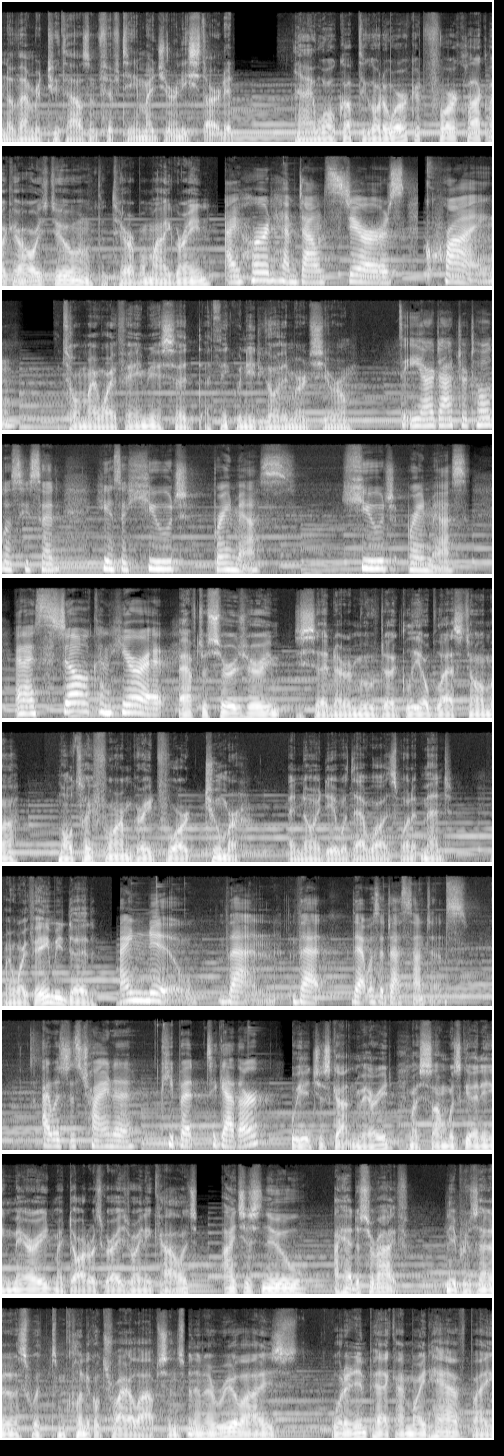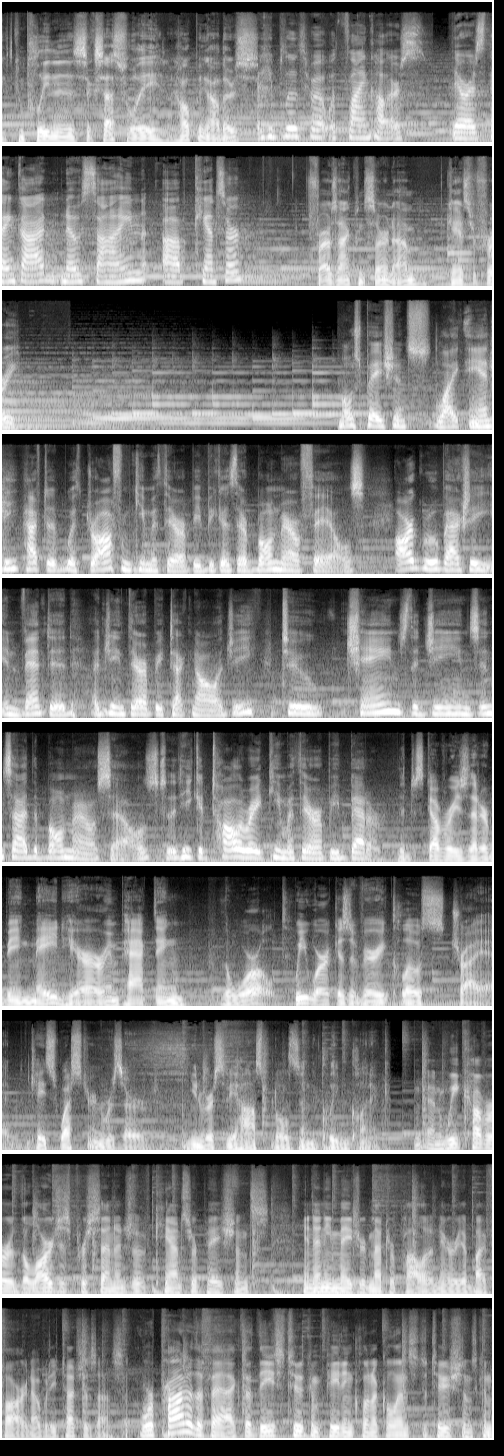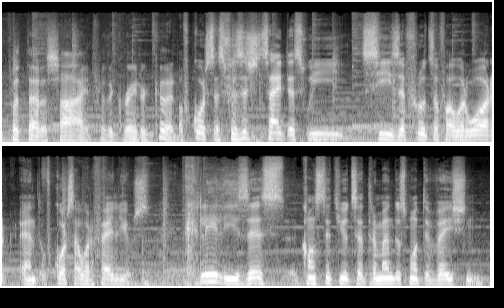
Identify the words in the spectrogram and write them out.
In November 2015, my journey started. I woke up to go to work at 4 o'clock like I always do with a terrible migraine. I heard him downstairs crying. I told my wife Amy, I said, I think we need to go to the emergency room. The ER doctor told us, he said, he has a huge brain mass, huge brain mass. And I still can hear it. After surgery, he said I removed a glioblastoma, multiforme grade 4 tumor. I had no idea what that was, what it meant. My wife Amy did. I knew then that that was a death sentence. I was just trying to keep it together. We had just gotten married. My son was getting married. My daughter was graduating college. I just knew I had to survive. They presented us with some clinical trial options, and then I realized what an impact I might have by completing this successfully, helping others. He blew through it with flying colors. There was, thank God, no sign of cancer. As far as I'm concerned, I'm cancer free. Most patients, like Andy, have to withdraw from chemotherapy because their bone marrow fails. Our group actually invented a gene therapy technology to change the genes inside the bone marrow cells so that he could tolerate chemotherapy better. The discoveries that are being made here are impacting the world. We work as a very close triad Case Western Reserve, University Hospitals, and the Cleveland Clinic. And we cover the largest percentage of cancer patients in any major metropolitan area by far. Nobody touches us. We're proud of the fact that these two competing clinical institutions can put that aside for the greater good. Of course, as physician scientists, we see the fruits of our work and, of course, our failures. Clearly, this constitutes a tremendous motivation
